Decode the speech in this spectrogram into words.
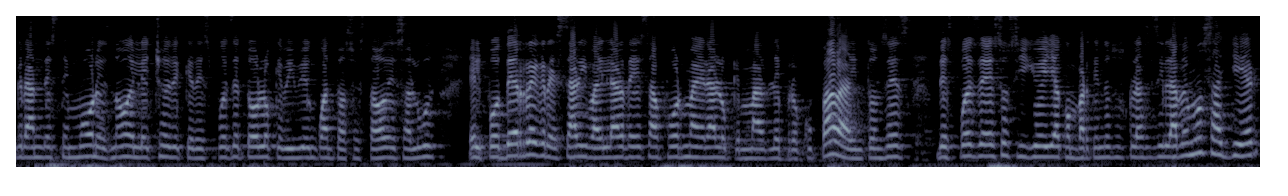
grandes temores, ¿no? El hecho de que después de todo lo que vivió en cuanto a su estado de salud, el poder regresar y bailar de esa forma era lo que más le preocupaba. Entonces, después de eso siguió ella compartiendo sus clases y la vemos ayer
